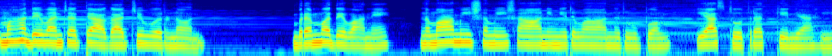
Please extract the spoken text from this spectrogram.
महादेवांच्या त्यागाचे वर्णन. ब्रह्मदेवाने नमामी शमीशानी निर्वाण रूपम या स्तोत्रात केले आहे.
